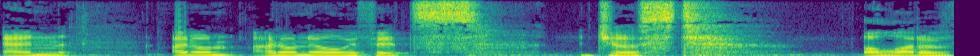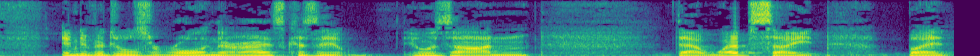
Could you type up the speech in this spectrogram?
And I don't I don't know if it's just a lot of individuals are rolling their eyes because it it was on that website, but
